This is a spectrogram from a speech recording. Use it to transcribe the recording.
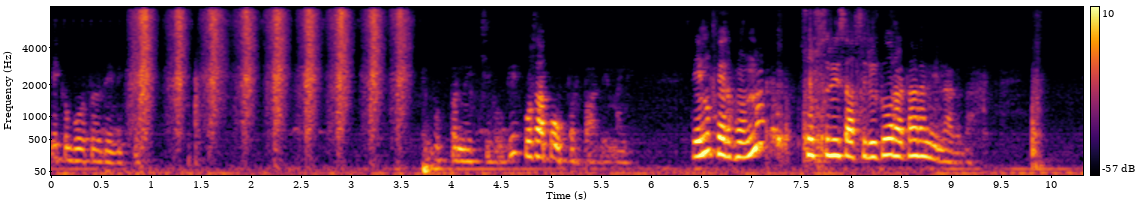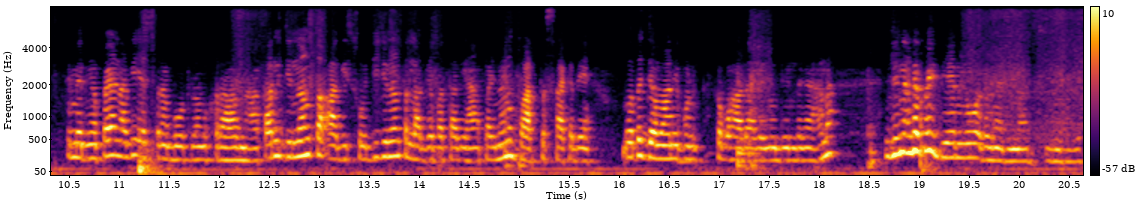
ਇੱਕ ਬੋਤਲ ਦੇ ਵਿੱਚ। ਉੱਪਰ ਨੀਚੇ ਹੋ ਗਈ, ਕੁਛ ਆਪਾਂ ਉੱਪਰ ਪਾ ਦੇਵਾਂਗੇ। ਤੇ ਇਹਨੂੰ ਫਿਰ ਹੁਣ ਨਾ ਸੁਸਰੀ ਸਾਸਰੀ ਢੋਰਾ ਢਾਰਾ ਨਹੀਂ ਲੱਗਦਾ। ਤੇ ਮੇਰੀਆਂ ਭੈਣਾਂ ਵੀ ਇਸ ਤਰ੍ਹਾਂ ਬੋਤਲਾਂ ਨੂੰ ਖਰਾਬ ਨਾ ਕਰਨ, ਜਿਨ੍ਹਾਂ ਨੂੰ ਤਾਂ ਆ ਗਈ ਸੋਝੀ, ਜਿਨ੍ਹਾਂ ਨੂੰ ਤਾਂ ਲੱਗੇ ਪਤਾ ਵੀ ਹਾਂ ਭਾਈ ਇਹਨਾਂ ਨੂੰ ਵਰਤ ਸਕਦੇ ਆ ਉਹ ਤਾਂ ਜਮਾਂ ਨਹੀਂ ਹੁਣ ਕਬਾੜ ਵਾਲੇ ਨੂੰ ਦਿੰਦੀਆਂ, ਹਨਾ? ਜਿਨ੍ਹਾਂ ਨੇ ਭਈ ਦੇਣਗੇ ਉਹ ਅਗਲਿਆਂ ਦੀ ਮਰਜ਼ੀ ਹੈ।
